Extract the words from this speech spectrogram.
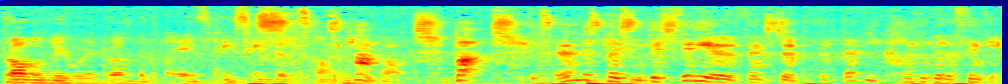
probably wouldn't work with every single It's song. plant pot, but it's earned its place in this video thanks to a very clever bit of thinking.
